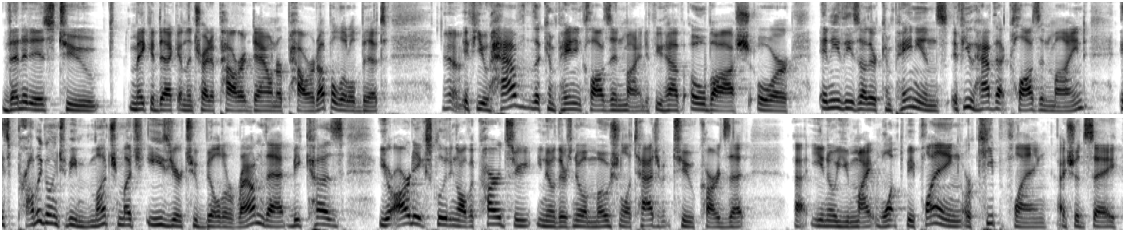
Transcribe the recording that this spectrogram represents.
than it is to make a deck and then try to power it down or power it up a little bit. Yeah. If you have the companion clause in mind, if you have Obosh or any of these other companions, if you have that clause in mind, it's probably going to be much, much easier to build around that because you're already excluding all the cards. So, you know, there's no emotional attachment to cards that, uh, you know, you might want to be playing or keep playing, I should say.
